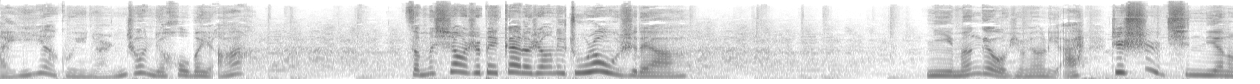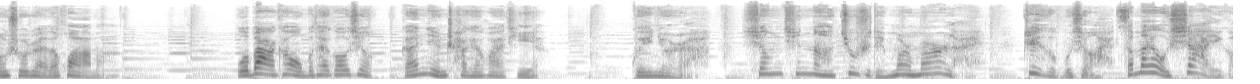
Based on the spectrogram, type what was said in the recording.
哎呀，闺女，你瞅你这后背啊，怎么像是被盖了章的猪肉似的呀？你们给我评评理，哎，这是亲爹能说出来的话吗？我爸看我不太高兴，赶紧岔开话题：“闺女啊，相亲呢就是得慢慢来，这个不行哎，咱们还有下一个。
